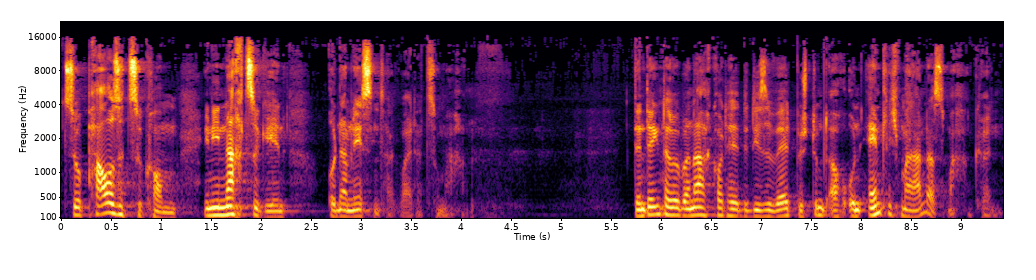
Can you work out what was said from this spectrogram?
zur Pause zu kommen, in die Nacht zu gehen und am nächsten Tag weiterzumachen. Denn denkt darüber nach, Gott hätte diese Welt bestimmt auch unendlich mal anders machen können.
